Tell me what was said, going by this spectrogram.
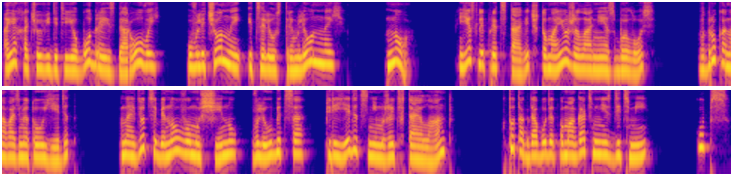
а я хочу видеть ее бодрой и здоровой, увлеченной и целеустремленной. Но если представить, что мое желание сбылось, вдруг она возьмет и уедет, найдет себе нового мужчину, влюбится, переедет с ним жить в Таиланд, кто тогда будет помогать мне с детьми? Упс.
